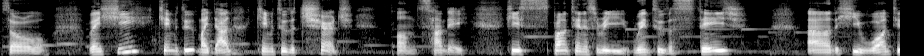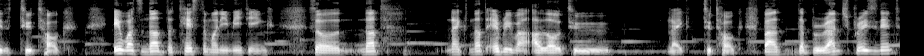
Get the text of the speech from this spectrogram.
So when he came to my dad came to the church on Sunday, he spontaneously went to the stage and he wanted to talk. It was not the testimony meeting, so not like not everyone allowed to like to talk, but the branch president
